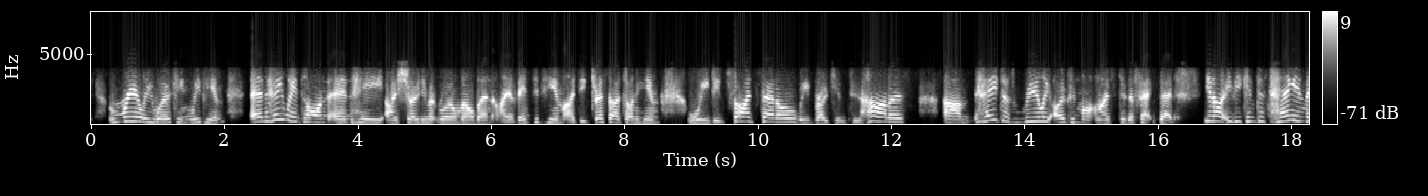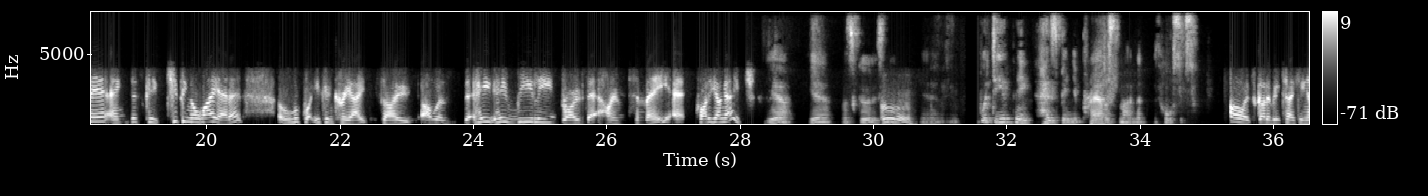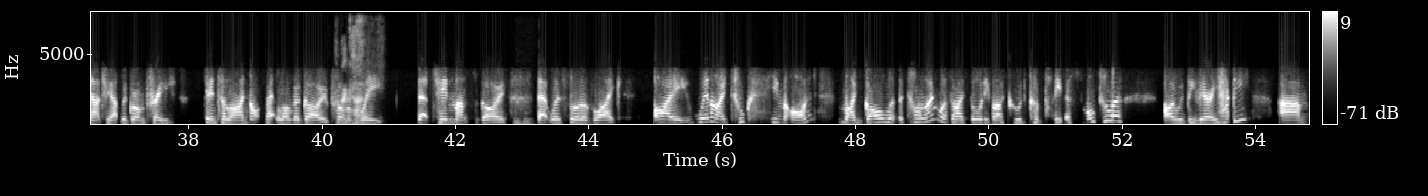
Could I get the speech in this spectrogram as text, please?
really working with him. And he went on and he, I showed him at Royal Melbourne. I evented him. I did dressage on him. We did side saddle. We broke into harness. Um, he just really opened my eyes to the fact that, you know, if you can just hang in there and just keep chipping away at it, look what you can create. So I was, he, he really drove that home to me at quite a young age. Yeah, yeah, that's good, mm. Yeah. What do you think has been your proudest moment with horses? Oh, it's got to be taking Archie up the Grand Prix centre line not that long ago, probably okay. about 10 months ago. Mm-hmm. That was sort of like, I when I took him on, my goal at the time was I thought if I could complete a small tour, I would be very happy. Um,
